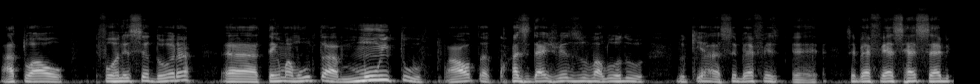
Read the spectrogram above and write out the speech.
a atual fornecedora, é, tem uma multa muito alta, quase 10 vezes o valor do, do que a CBF, é, CBFS recebe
